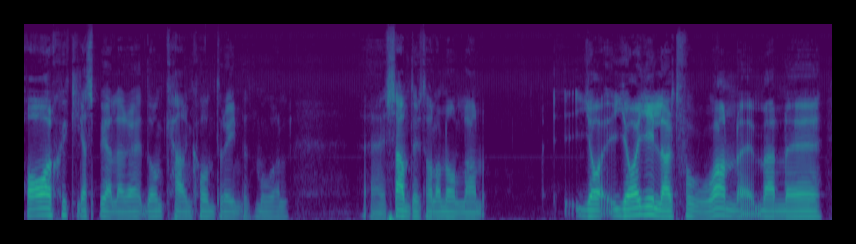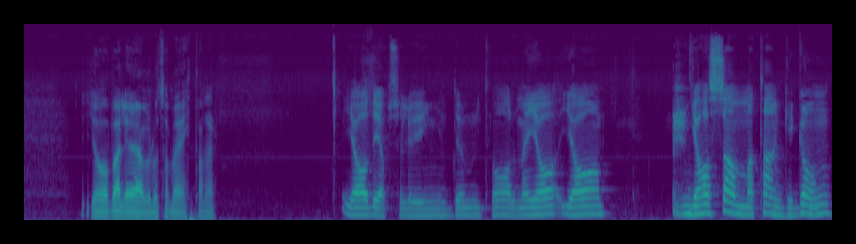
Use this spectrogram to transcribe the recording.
har skickliga spelare. De kan kontra in ett mål eh, Samtidigt hålla nollan. Jag, jag gillar tvåan men eh, Jag väljer även att ta med ettan här. Ja, det är absolut inget dumt val, men jag, jag, jag har samma tankegång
